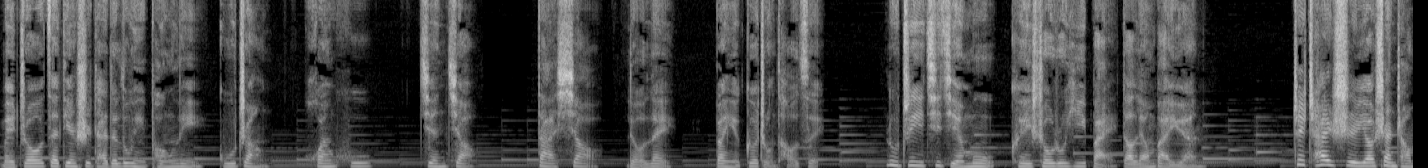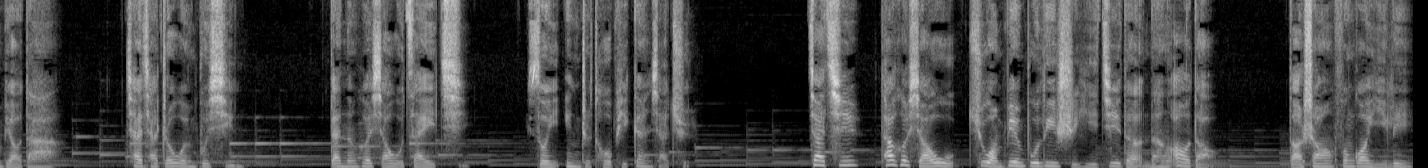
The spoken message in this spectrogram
每周在电视台的录影棚里鼓掌、欢呼、尖叫、大笑、流泪，扮演各种陶醉。录制一期节目可以收入一百到两百元。这差事要擅长表达，恰恰周文不行，但能和小五在一起，所以硬着头皮干下去。假期，他和小五去往遍布历史遗迹的南澳岛，岛上风光旖旎，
